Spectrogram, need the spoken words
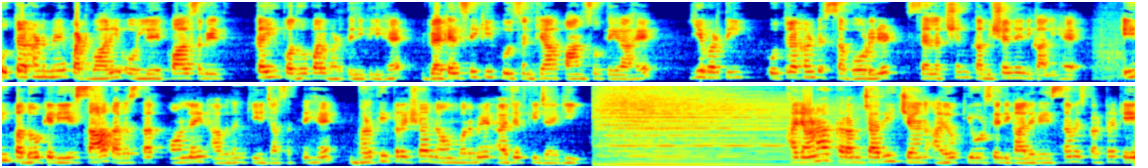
उत्तराखंड में पटवारी और लेखपाल समेत कई पदों पर भर्ती निकली है। वैकेंसी की कुल संख्या 513 है। ये भर्ती उत्तराखंड सबोर्डिनेट सिलेक्शन कमीशन ने निकाली है। इन पदों के लिए 7 अगस्त तक ऑनलाइन आवेदन किए जा सकते हैं। भर्ती परीक्षा नवंबर में आयोजित की जाएगी। हरियाणा कर्मचारी चयन आयोग की ओर से निकाले गए सब इंस्पेक्टर के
